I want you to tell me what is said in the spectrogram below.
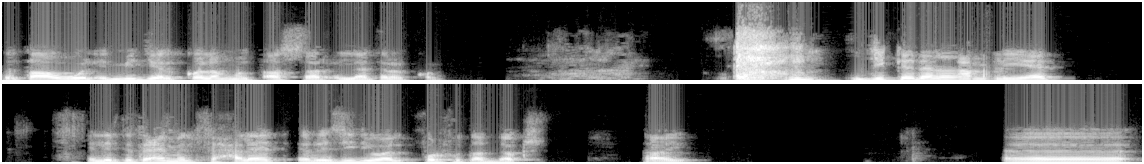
تطول ال medial column وتقصر ال lateral column دي كده العمليات اللي بتتعمل في حالات ال residual forefoot adduction طيب. آه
